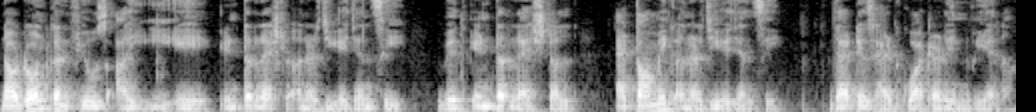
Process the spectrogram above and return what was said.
Now don't confuse IEA, International Energy Agency, with International Atomic Energy Agency. that is headquartered in Vienna.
